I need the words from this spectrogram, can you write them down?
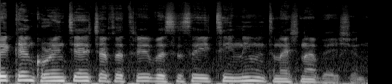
Second Corinthians chapter 3 verses 18 New International Version.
